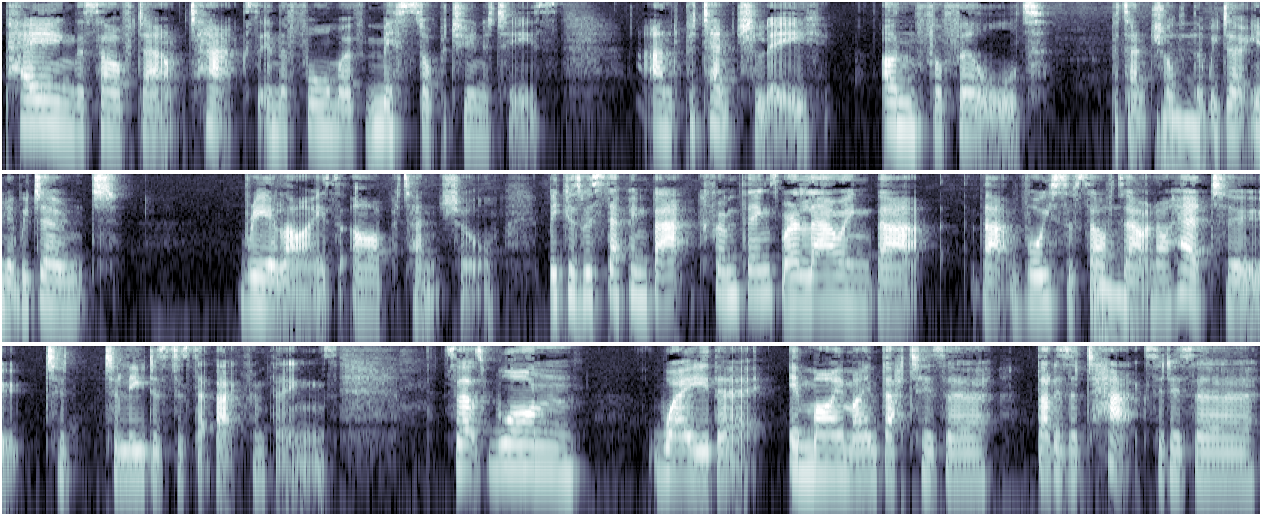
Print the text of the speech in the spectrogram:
paying the self doubt tax in the form of missed opportunities and potentially unfulfilled potential hmm. that we don't, you know, we don't realize our potential because we're stepping back from things. We're allowing that that voice of self doubt in our head to to to lead us to step back from things. So that's one way that, in my mind, that is a that is a tax. It is a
